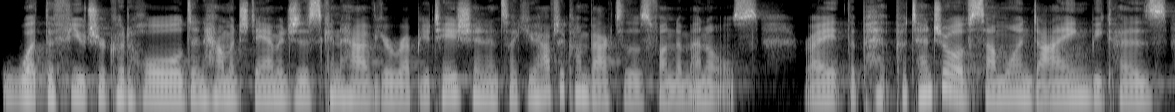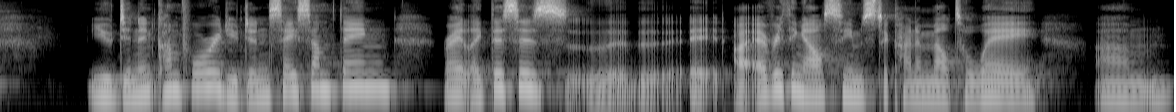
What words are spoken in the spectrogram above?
what the future could hold and how much damage this can have your reputation it's like you have to come back to those fundamentals right? The p- potential of someone dying because you didn't come forward you didn't say something right? Like this is it, everything else seems to kind of melt away um,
